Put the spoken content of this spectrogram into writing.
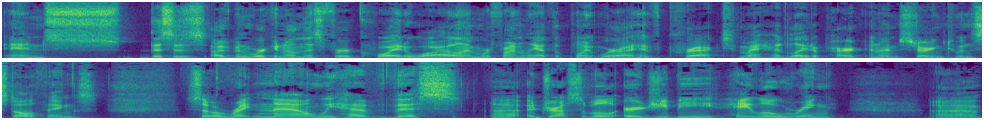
And this is, I've been working on this for quite a while and we're finally at the point where I have cracked my headlight apart and I'm starting to install things. So right now we have this uh, addressable RGB halo ring. Uh,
